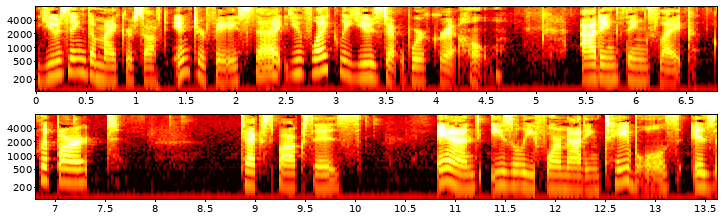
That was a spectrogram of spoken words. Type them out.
using the Microsoft interface that you've likely used at work or at home. Adding things like clip art, text boxes, and easily formatting tables is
